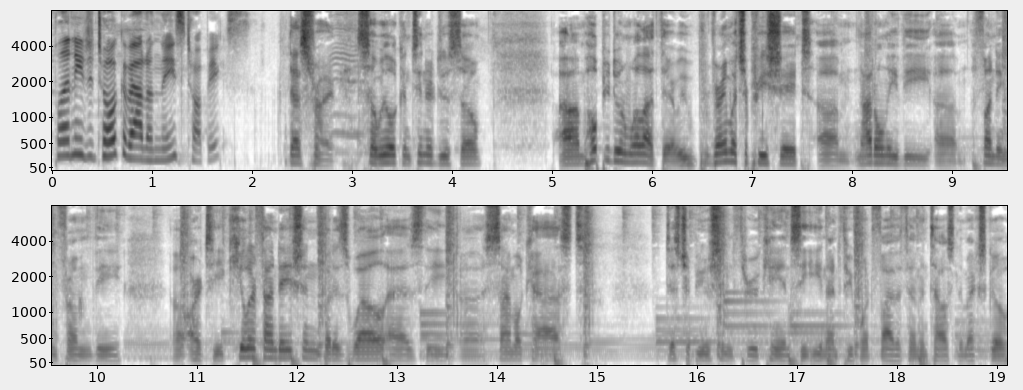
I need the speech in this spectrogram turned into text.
Plenty to talk about on these topics. That's right. So we will continue to do so. Um, hope you're doing well out there. We very much appreciate um, not only the um, funding from the uh, RT Keeler Foundation, but as well as the uh, simulcast distribution through KNCE 93.5 FM in Taos, New Mexico.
